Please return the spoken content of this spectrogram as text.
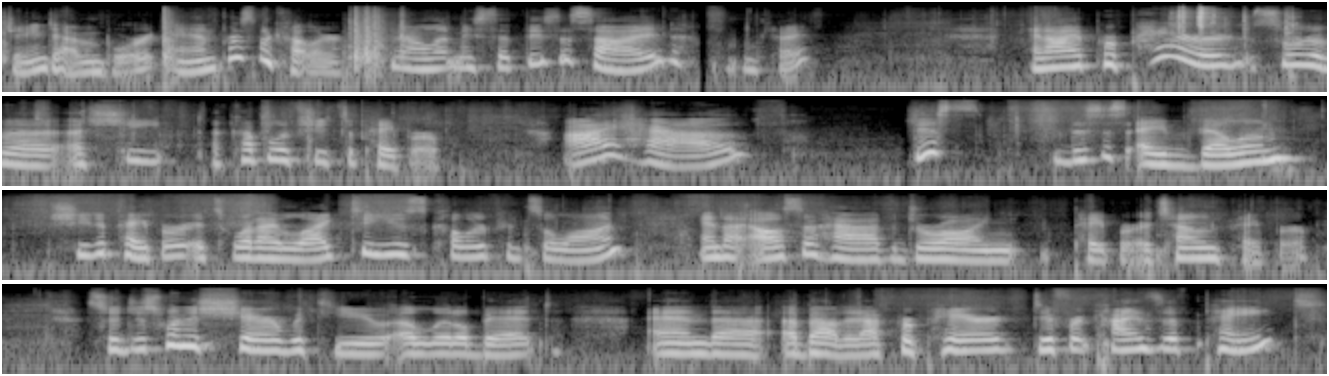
Jane Davenport and Prismacolor. Now let me set these aside. Okay. And I prepared sort of a, a sheet, a couple of sheets of paper. I have this, this is a vellum sheet of paper. It's what I like to use colored pencil on. And I also have drawing paper, a toned paper. So I just want to share with you a little bit and uh, about it. I've prepared different kinds of paint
